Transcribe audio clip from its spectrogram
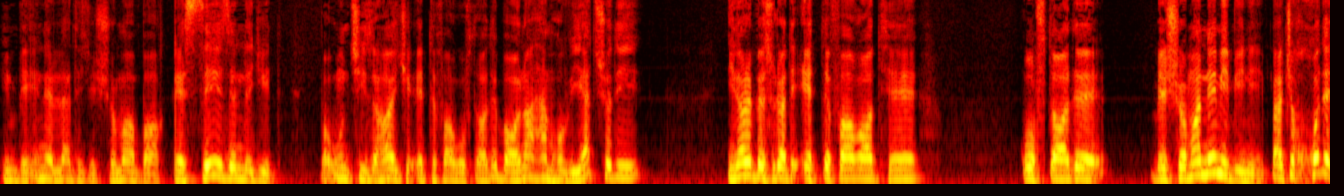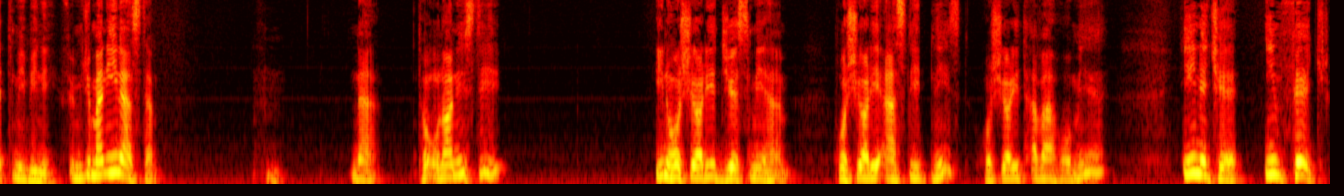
این به این علته که شما با قصه زندگیت با اون چیزهایی که اتفاق افتاده با آنها هم هویت شدی. اینا رو به صورت اتفاقات افتاده به شما نمی‌بینی بلکه خودت می‌بینی. فکر میگه من این هستم. نه تو اونا نیستی. این هوشیاری جسمی هم. هوشیاری اصلیت نیست. هوشیاری توهمیه. اینه که این فکر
